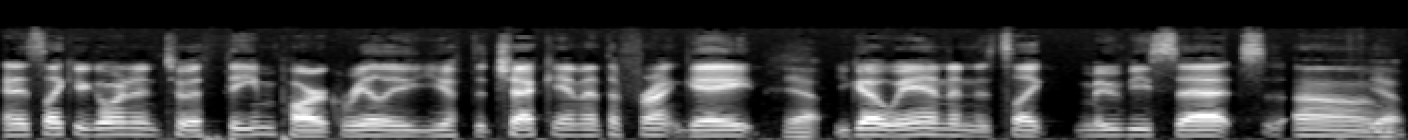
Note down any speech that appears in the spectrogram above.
and it's like you're going into a theme park really. You have to check in at the front gate. Yeah. You go in and it's like movie sets. Um Yep.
